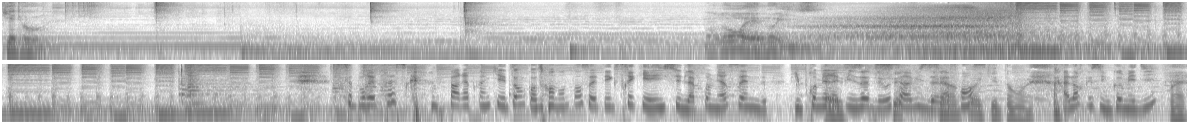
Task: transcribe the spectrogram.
Qui êtes-vous? Paraître inquiétant quand on entend cet extrait qui est issu de la première scène de- du premier Et épisode de Au c'est- service de la un France, inquiétant, ouais. alors que c'est une comédie Ouais.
